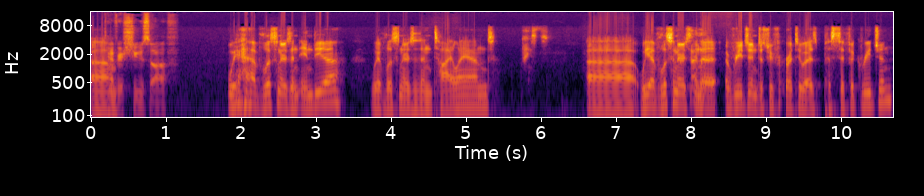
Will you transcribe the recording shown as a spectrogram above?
um, have your shoes off. We have listeners in India. We have listeners in Thailand. Uh, we have listeners in a, a region just referred to as Pacific region.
